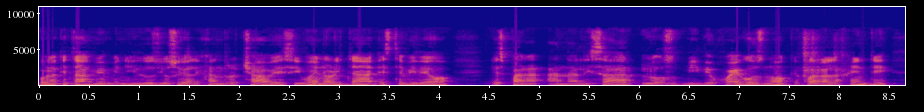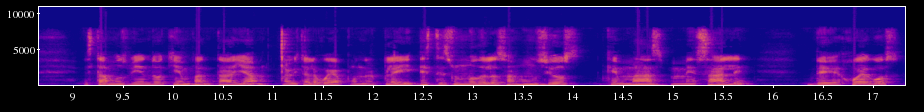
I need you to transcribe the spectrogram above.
Hola, ¿qué tal? Bienvenidos, yo soy Alejandro Chávez y bueno, ahorita este video es para analizar los videojuegos, ¿no? Que juega la gente. Estamos viendo aquí en pantalla, ahorita le voy a poner play, este es uno de los anuncios que más me sale de juegos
